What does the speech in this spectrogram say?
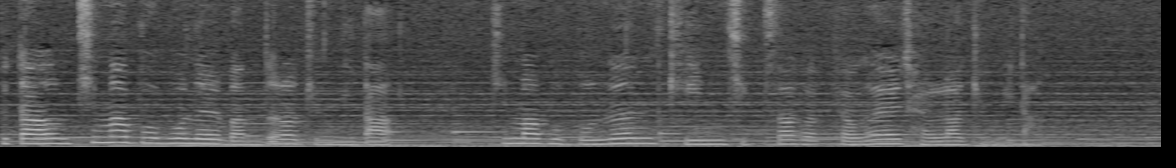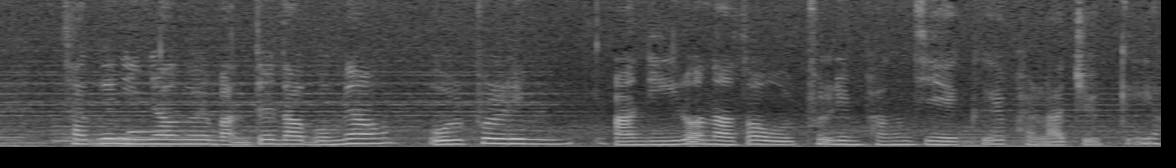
그 다음 치마 부분을 만들어줍니다. 치마 부분은 긴 직사각형을 잘라줍니다. 작은 인형을 만들다 보면 올풀림 많이 일어나서 올풀림 방지액을 발라줄게요.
